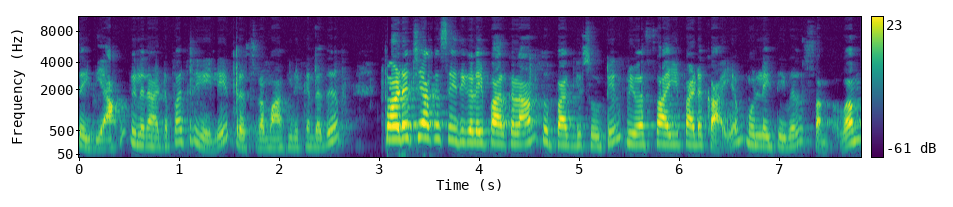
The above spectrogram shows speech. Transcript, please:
செய்தியாக வெளிநாட்டு பத்திரிகையிலே பிரசுரமாக இருக்கின்றது தொடர்ச்சியாக செய்திகளை பார்க்கலாம். துப்பாக்கி சூட்டில் விவசாயி படுகாயம் முல்லைத்தீவில் சம்பவம்.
